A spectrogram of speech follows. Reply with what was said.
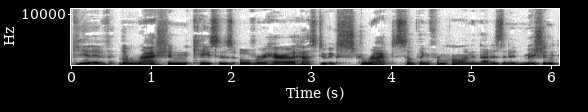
give the ration cases over, Hera has to extract something from Han, and that is an admission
